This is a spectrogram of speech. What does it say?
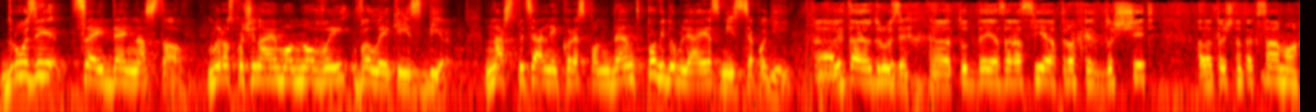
Друзі, цей день настав. Ми розпочинаємо новий великий збір. Наш спеціальний кореспондент повідомляє з місця подій. Е, Вітаю, друзі. Е, Тут, де я зараз є, трохи дощить, але точно так само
